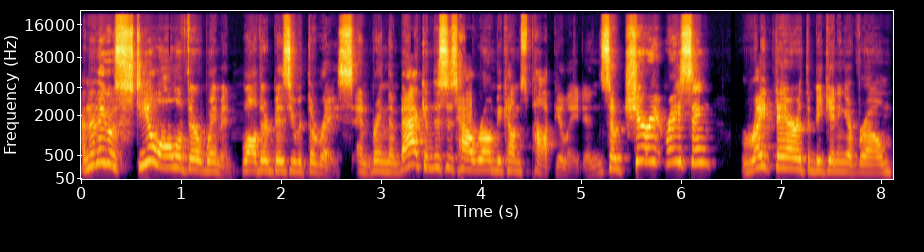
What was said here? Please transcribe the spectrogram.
and then they go steal all of their women while they're busy with the race and bring them back, and this is how Rome becomes populated. And so chariot racing, right there at the beginning of Rome,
